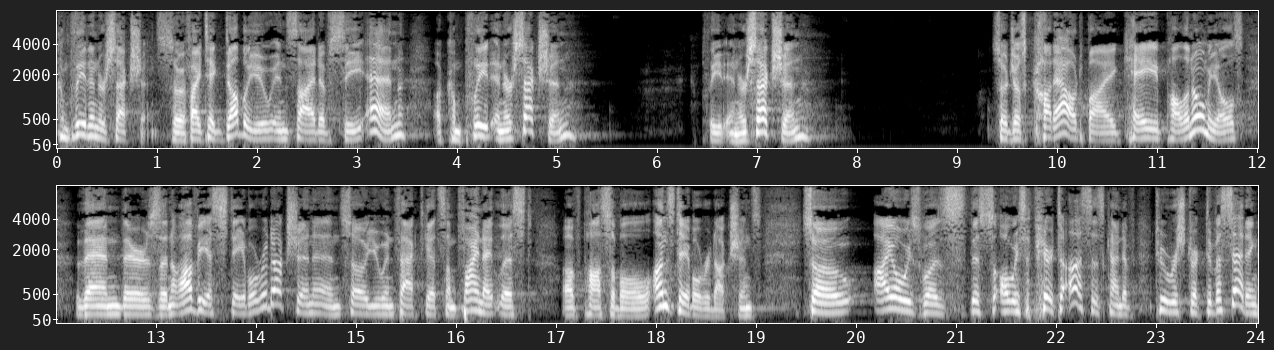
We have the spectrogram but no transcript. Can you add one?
complete intersections. So if I take W inside of Cn, a complete intersection, complete intersection, so just cut out by k polynomials, then there's an obvious stable reduction, and so you in fact get some finite list of possible unstable reductions. So I always was, this always appeared to us as kind of too restrictive a setting,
